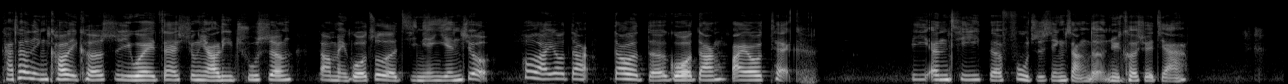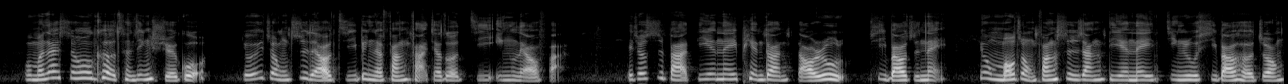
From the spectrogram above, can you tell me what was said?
卡特琳·考里科是一位在匈牙利出生，到美国做了几年研究，后来又到到了德国当 biotech B N T 的副执行长的女科学家。我们在生物课曾经学过，有一种治疗疾病的方法叫做基因疗法，也就是把 DNA 片段导入细胞之内，用某种方式让 DNA 进入细胞核中，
